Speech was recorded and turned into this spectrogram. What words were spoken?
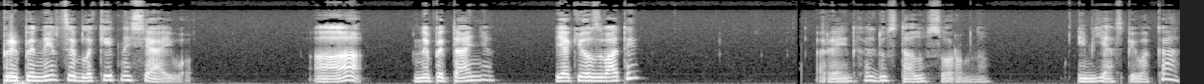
припинив це блакитне сяйво. А, не питання? Як його звати? Рейнхальду стало соромно. Ім'я співака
